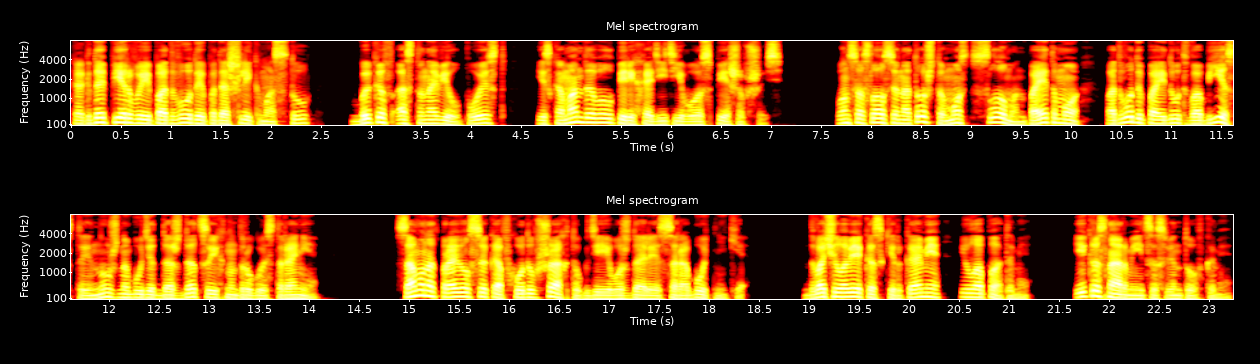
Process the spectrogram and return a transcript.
Когда первые подводы подошли к мосту, Быков остановил поезд и скомандовал переходить его, спешившись. Он сослался на то, что мост сломан, поэтому подводы пойдут в объезд, и нужно будет дождаться их на другой стороне. Сам он отправился ко входу в шахту, где его ждали соработники два человека с кирками и лопатами и красноармейцы с винтовками.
